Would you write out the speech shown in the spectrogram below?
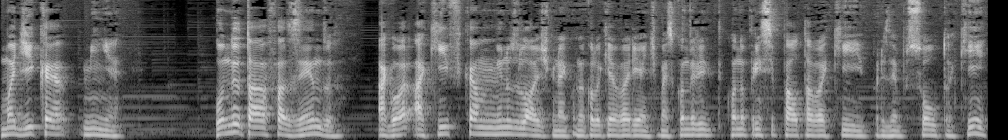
Uma dica minha, quando eu estava fazendo, agora aqui fica menos lógico, né, quando eu coloquei a variante, mas quando ele, quando o principal estava aqui, por exemplo, solto aqui,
